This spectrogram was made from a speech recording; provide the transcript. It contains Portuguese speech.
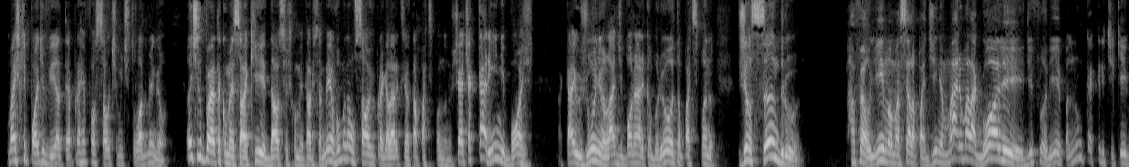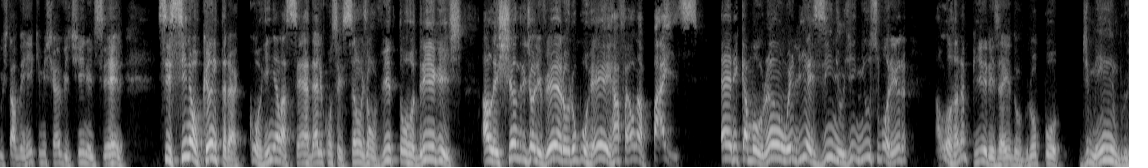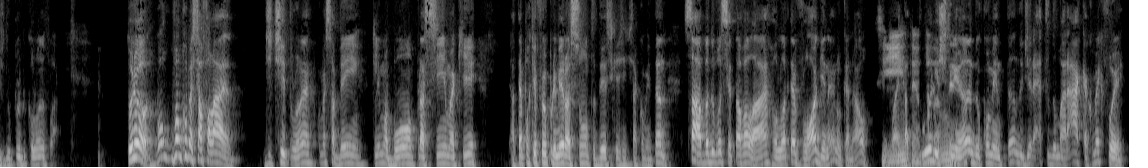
mas que pode vir até para reforçar o time titular do Mengão. Antes do poeta começar aqui, dar os seus comentários também, eu vou mandar um salve para a galera que já está participando no chat. A Karine Borges, a Caio Júnior, lá de Balneário Camboriú, estão participando. Jean Sandro, Rafael Lima, Marcela Padinha, Mário Malagoli, de Floripa. Nunca critiquei Gustavo Henrique Michel Vitinho, disse ele. Cecília Alcântara, Corrinha Lacerda, Hélio Conceição, João Vitor Rodrigues, Alexandre de Oliveira, Urubu Rei, Rafael Na Paz, Érica Mourão, Eliasinho, Genilson Moreira, a Lohana Pires aí do grupo de membros do Clube Coluna do Fla. Túlio, vamos começar a falar de título, né? Começa bem, clima bom para cima aqui, até porque foi o primeiro assunto desse que a gente está comentando. Sábado você estava lá, rolou até vlog, né, no canal. Sim, Vai tá Túlio estreando, comentando direto do Maraca. Como é que foi?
